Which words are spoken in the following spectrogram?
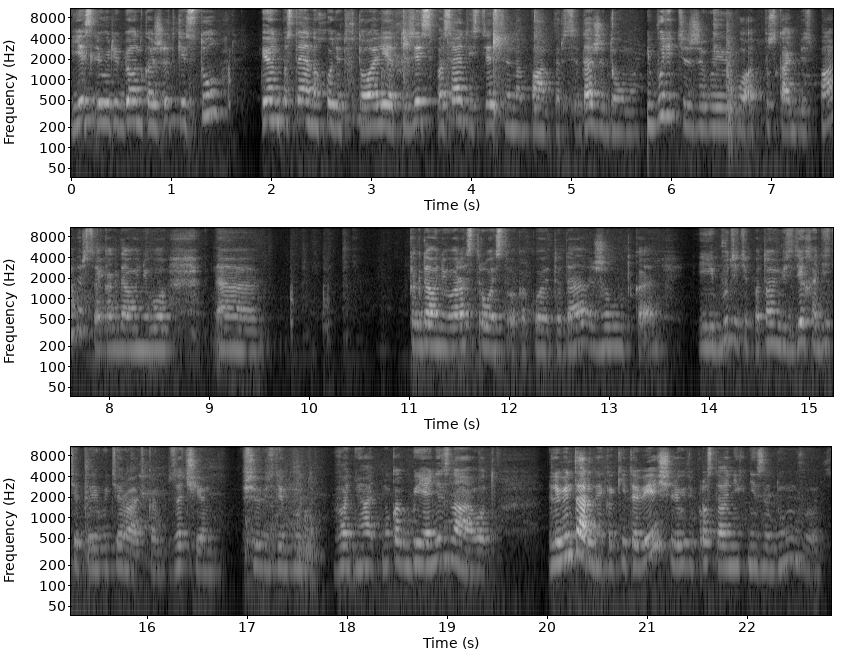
Если у ребенка жидкий стул, и он постоянно ходит в туалет, то здесь спасают, естественно, памперсы, даже дома. Не будете же вы его отпускать без памперса, когда у него, э, когда у него расстройство какое-то, да, желудка, и будете потом везде ходить это и вытирать, как бы зачем? Все везде будет вонять, ну как бы я не знаю, вот элементарные какие-то вещи, люди просто о них не задумываются.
